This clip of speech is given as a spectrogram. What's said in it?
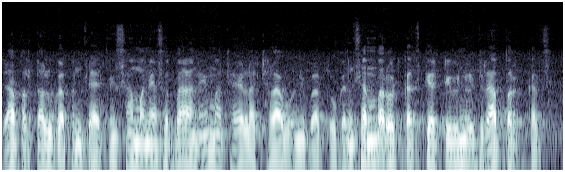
રાપર તાલુકા પંચાયતની સામાન્ય સભા અને એમાં થયેલા ઠરાવોની વાતો. Ghanshyam Barot, Kutch care TV news, Rapar, Kutch.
